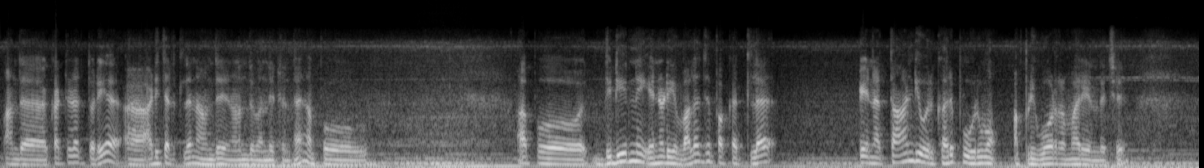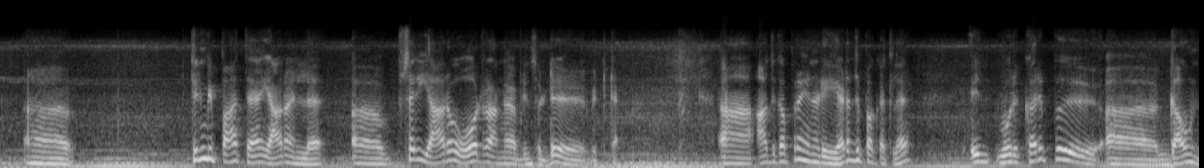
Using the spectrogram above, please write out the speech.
அந்த கட்டிடத்துடைய அடித்தளத்தில் நான் வந்து நடந்து வந்துட்டு இருந்தேன். அப்போது அப்போது திடீர்னு என்னுடைய வலது பக்கத்தில் என்னை தாண்டி ஒரு கருப்பு உருவம் அப்படி ஓடுற மாதிரி இருந்துச்சு. திரும்பி பார்த்தேன் யாரும் இல்லை. சரி யாரோ ஓடுறாங்க அப்படின்னு சொல்லிட்டு விட்டுட்டேன். அதுக்கப்புறம் என்னுடைய இடது பக்கத்தில் ஒரு கருப்பு கவுன்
